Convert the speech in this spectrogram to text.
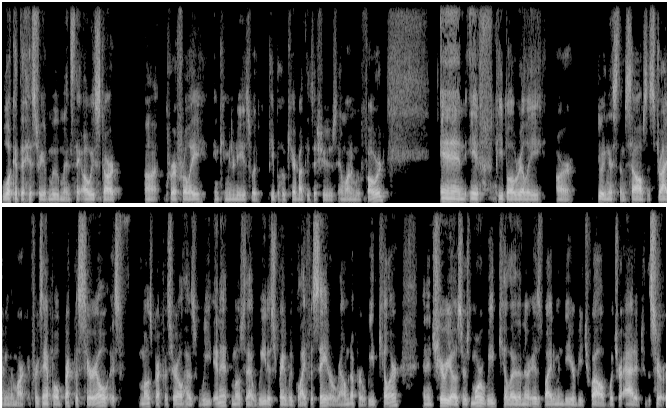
look at the history of movements, they always start uh, peripherally in communities with people who care about these issues and want to move forward. And if people really are doing this themselves, it's driving the market. For example, breakfast cereal is most breakfast cereal has wheat in it. Most of that wheat is sprayed with glyphosate or Roundup or weed killer. And in Cheerios, there's more weed killer than there is vitamin D or B12, which are added to the cereal.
